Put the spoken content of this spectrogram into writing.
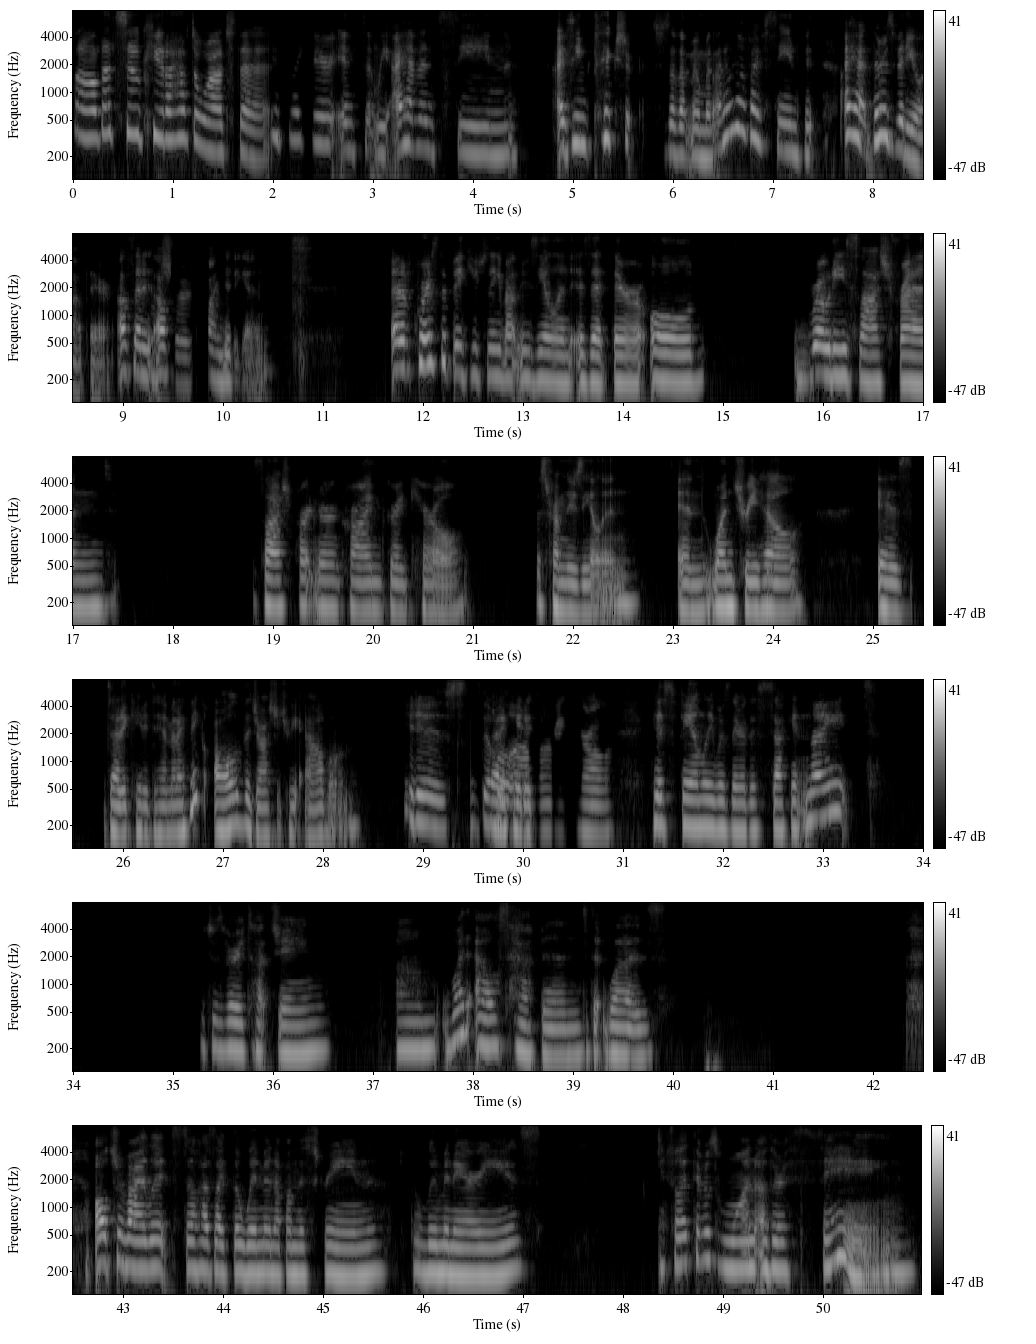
Oh, that's so cute. I have to watch that. It's like they're instantly. I haven't seen. I've seen pictures of that moment. I don't know if I've seen. I had. There's video out there. I'll send it. I'm I'll sure. find it again and of course, the big huge thing about New Zealand is that their old roadie slash friend slash partner in crime, Greg Carroll, was from New Zealand, and One Tree Hill is dedicated to him, and I think all of the Joshua Tree album. It is the whole album. Carroll. His family was there the second night, which was very touching. Um, what else happened that was Ultraviolet still has like the women up on the screen, the luminaries. I feel like there was one other thing.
